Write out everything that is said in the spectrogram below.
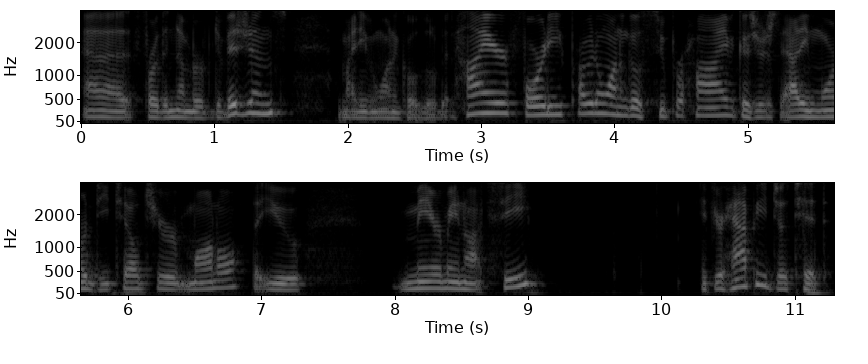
uh, for the number of divisions. I Might even want to go a little bit higher, 40. Probably don't want to go super high because you're just adding more detail to your model that you may or may not see. If you're happy, just hit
